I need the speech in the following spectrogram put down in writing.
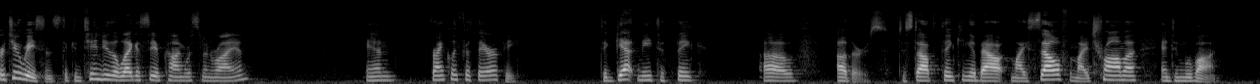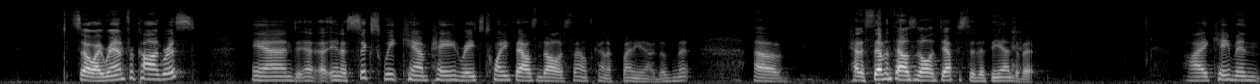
For two reasons to continue the legacy of Congressman Ryan, and frankly, for therapy, to get me to think of others, to stop thinking about myself and my trauma, and to move on. So I ran for Congress, and uh, in a six week campaign, raised $20,000. Sounds kind of funny now, doesn't it? Uh, had a $7,000 deficit at the end of it. I came in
